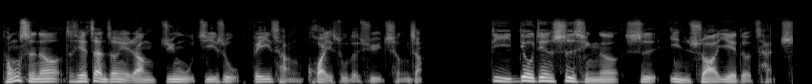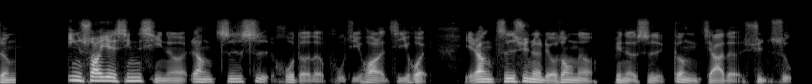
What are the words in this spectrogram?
同时呢，这些战争也让军武技术非常快速的去成长。第六件事情呢，是印刷业的产生。印刷业兴起呢，让知识获得了普及化的机会，也让资讯的流动呢变得是更加的迅速。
